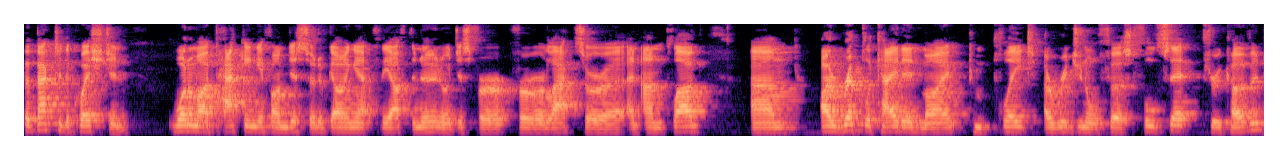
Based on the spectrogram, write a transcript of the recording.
But back to the question what am I packing if I'm just sort of going out for the afternoon or just for, for a relax or a, an unplug? Um, I replicated my complete original first full set through COVID.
